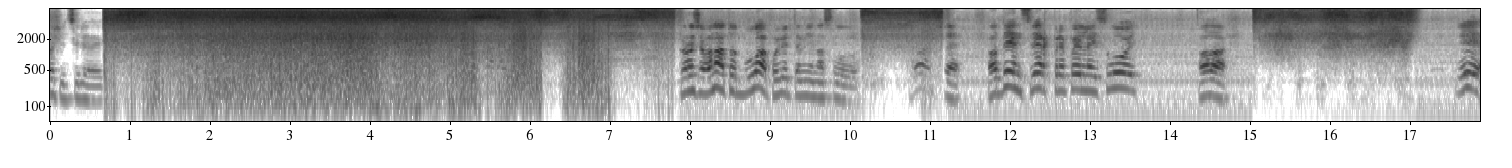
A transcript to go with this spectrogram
Бачиш, відціляє. Коротше, вона тут була, повірте мені на слово. Дальше. Один сверхприпильний слой. Отак. І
